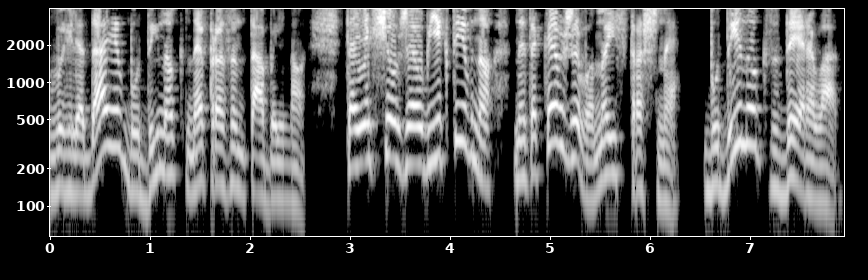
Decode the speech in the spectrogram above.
Виглядає будинок непрезентабельно. Та якщо вже об'єктивно, не таке вже воно й страшне. Будинок з дерева.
